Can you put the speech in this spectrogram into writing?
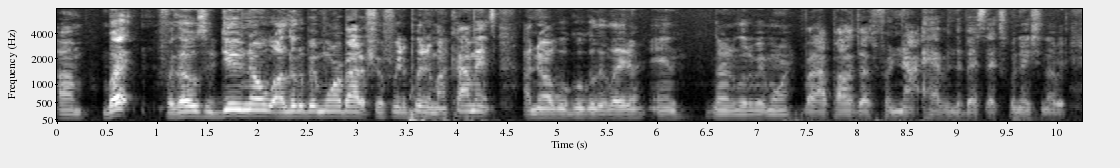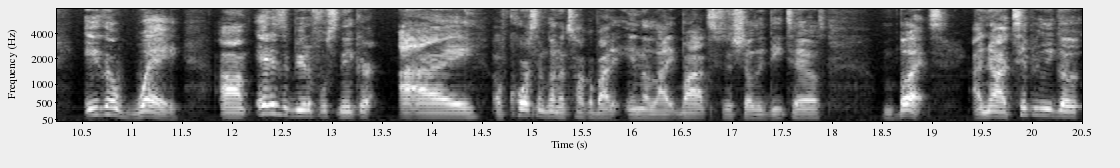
Um, but for those who do know a little bit more about it, feel free to put in my comments. I know I will Google it later and learn a little bit more, but I apologize for not having the best explanation of it. Either way, um, it is a beautiful sneaker. I, of course, I'm going to talk about it in the light box to show the details. But I know I typically go,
